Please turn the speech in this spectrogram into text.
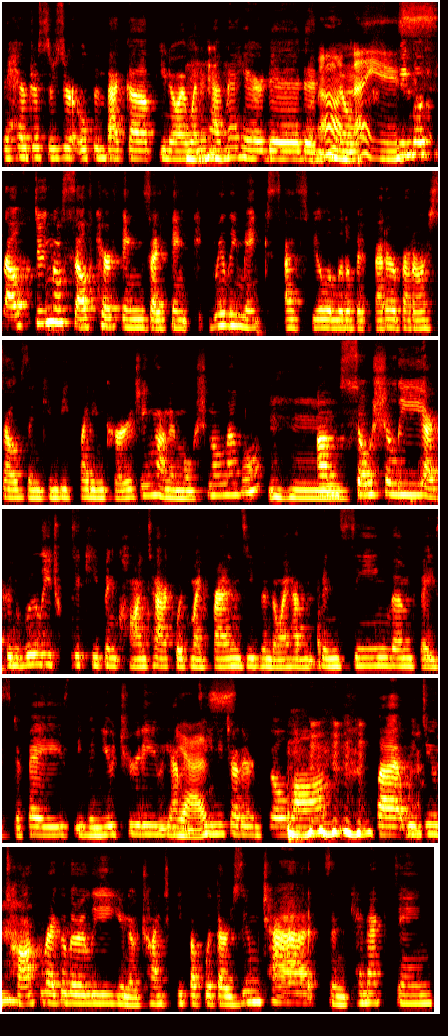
the hairdressers are open back up you know i went and had my hair did and oh, you know nice. doing those self doing those self-care things i think really makes us feel a little bit better about ourselves and can be quite encouraging on emotional level mm-hmm. um socially i've been really trying to keep in contact with my friends even though i haven't been seeing them face to face even you trudy we haven't yes. seen each other in so long but we do talk regularly you know trying to keep up with our zoom chats and connecting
